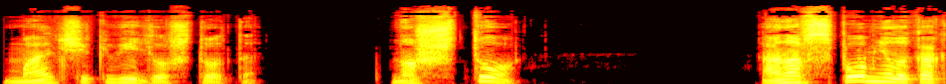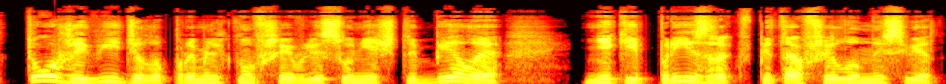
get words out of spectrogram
Мальчик видел что-то. Но что? Она вспомнила, как тоже видела промелькнувшее в лесу нечто белое, некий призрак, впитавший лунный свет.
